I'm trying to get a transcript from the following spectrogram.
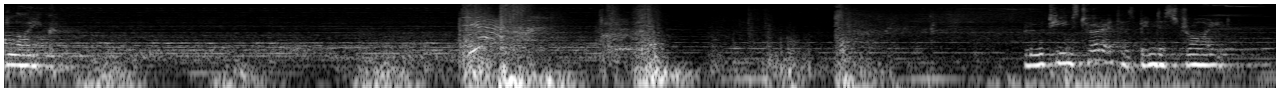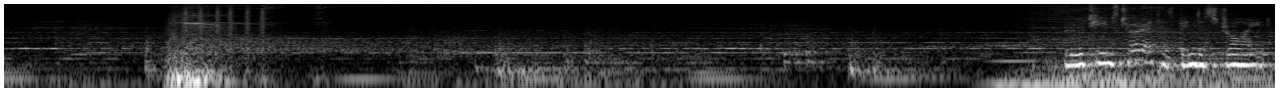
Godlike. Blue Team's turret has been destroyed. Blue Team's turret has been destroyed.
